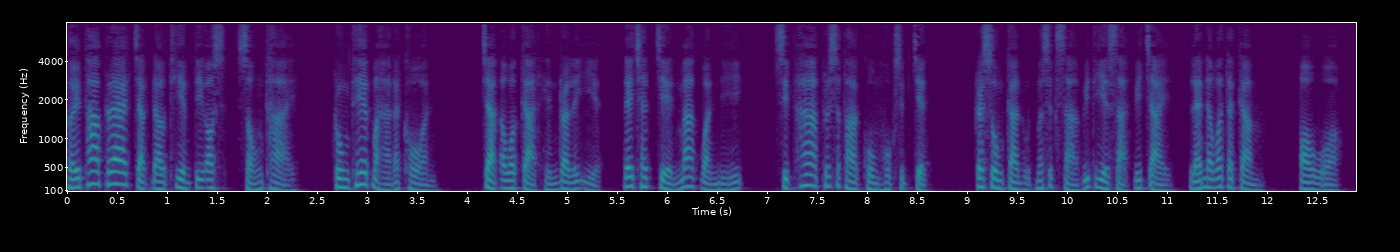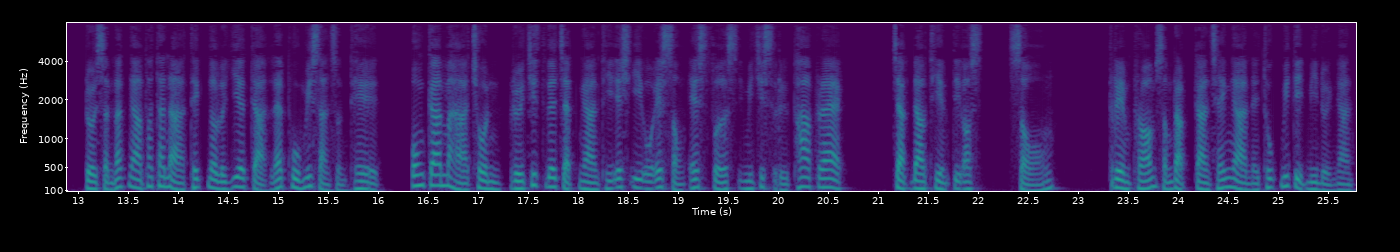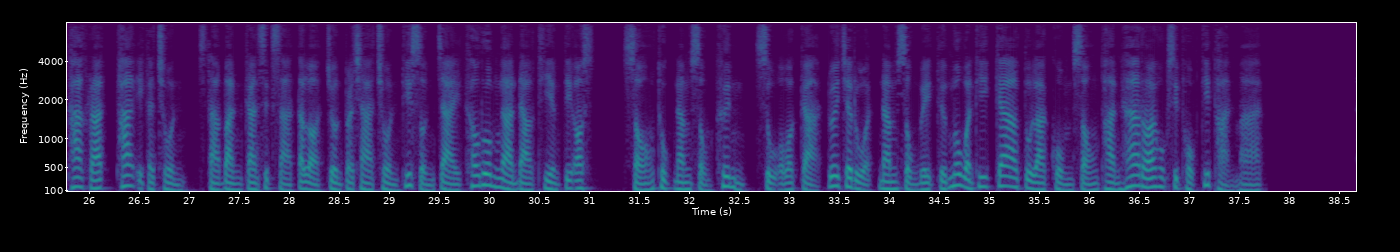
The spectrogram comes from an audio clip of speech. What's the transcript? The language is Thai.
เผยภาพแรกจากดาวเทียมตีออส2ถ่าย กรุงเทพมหานคร จากอวกาศเห็นรายละเอียดได้ชัดเจนมากวันนี้ 15 พฤษภาคม 67 กระทรวงการอุดมศึกษาวิทยาศาสตร์วิจัย และนวัตกรรม ปว โดยสำนักงานพัฒนาเทคโนโลยีอากาศและภูมิสารสนเทศ องค์การมหาชน หรือจิตได้จัดงาน THEOS 2 S First Images หรือภาพแรก จากดาวเทียมตีออส2 เตรียมพร้อมสำหรับการใช้งานในทุกมิติมีหน่วยงานภาครัฐ ภาคเอกชน สถาบันการศึกษาตลอดจนประชาชนที่สนใจเข้าร่วมงานดาวเทียมตีออส2 ถูกนำส่งขึ้นสู่อวกาศด้วยจรวดนำส่งเวเกอร์เมื่อวันที่ 9 ตุลาคม 2566 ที่ผ่านมา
